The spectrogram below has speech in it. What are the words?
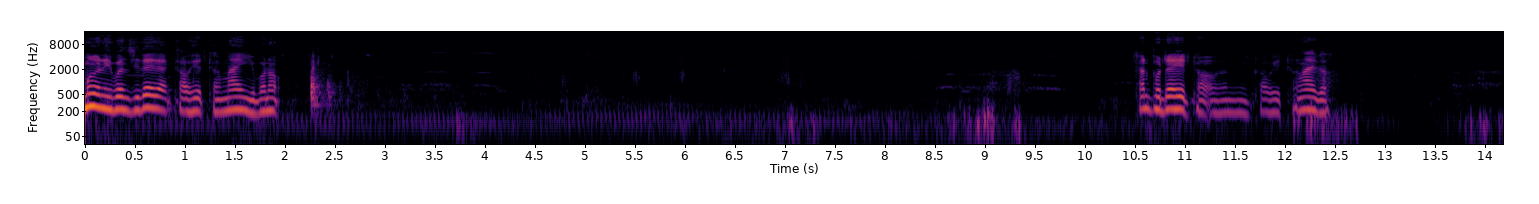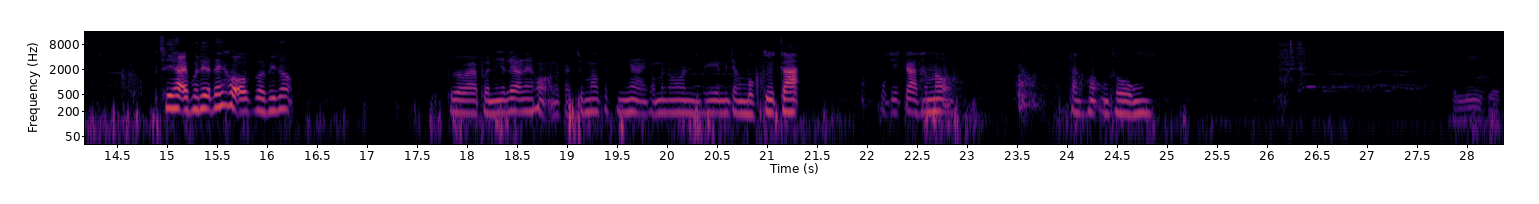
มือนี่เพิ่นสิได้เขาวเห็ดข้างในอยู่บ่เนาะ คันเพิ่นได้เห็ดเขาวอันเขาวเห็ดข้างในก็สิให้เพิ่นเฮ็ดได้หอก่อนพี่น้องเพื่อว่าเพิ่นนี้แล้วในหอแล้วก็จุ่มเอาก็สิง่ายก็มานอนอยู่พี่มันจังบกเกะกะบกเกะกะทางนอกทางห้องโถงจะมีเกิด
